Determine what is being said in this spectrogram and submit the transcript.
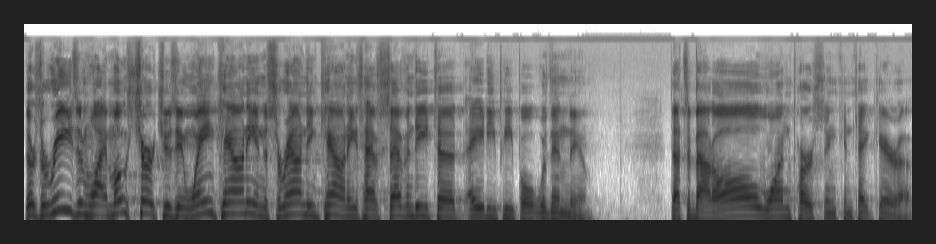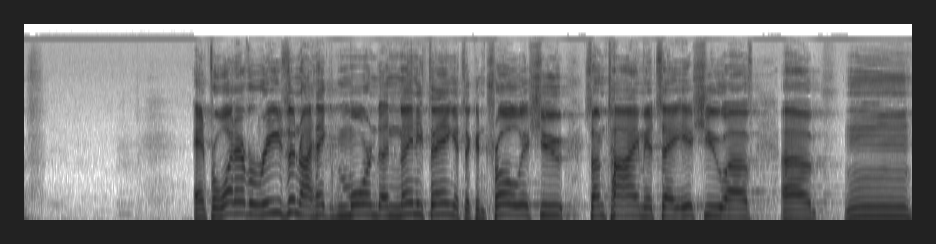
There's a reason why most churches in Wayne County and the surrounding counties have 70 to 80 people within them. That's about all one person can take care of. And for whatever reason, I think more than anything, it's a control issue. Sometimes it's a issue of uh, mm,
